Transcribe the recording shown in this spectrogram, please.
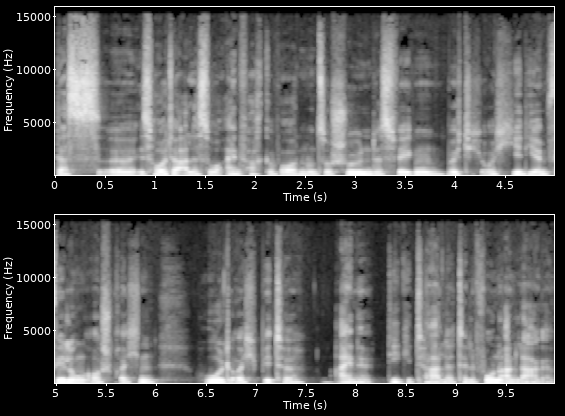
Das äh, ist heute alles so einfach geworden und so schön. Deswegen möchte ich euch hier die Empfehlung aussprechen. Holt euch bitte eine digitale Telefonanlage.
